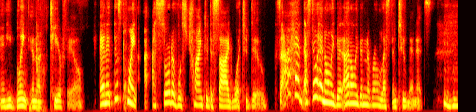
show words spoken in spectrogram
and he blinked and a tear fell. And at this point, I, I sort of was trying to decide what to do. So I had, I still had only been, I'd only been in the room less than two minutes. Mm-hmm.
